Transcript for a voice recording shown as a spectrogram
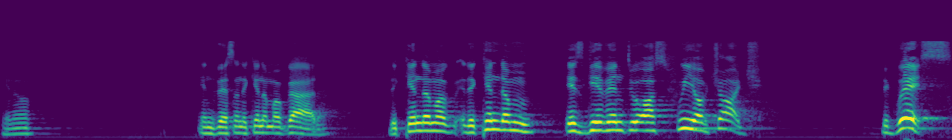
You know? Invest in the kingdom of God. The kingdom of, the kingdom is given to us free of charge. The grace.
